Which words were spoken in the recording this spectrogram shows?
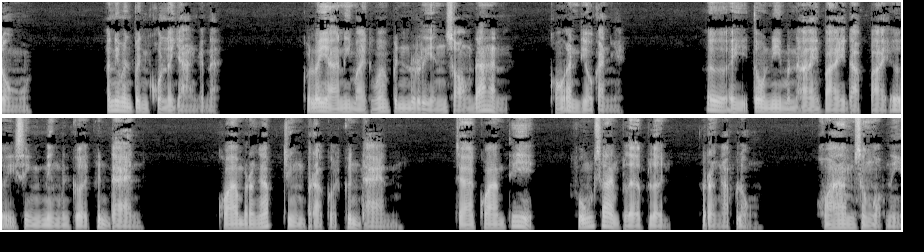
ลง อันนี้มันเป็นคนละอย่างกันนะ คนละอย่างนี่หมายถึงว่าเป็นเหรียญสองด้าน ของอันเดียวกันไง เออ ไอ้ต้นนี้มันหายไปดับไป เออสิ่งหนึ่งมันเกิดขึ้นแทน ความระงับจึงปรากฏขึ้นแทน จากความที่ฟุ้งซ่านเปลอเพลินระงับลง ความสงบนี่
